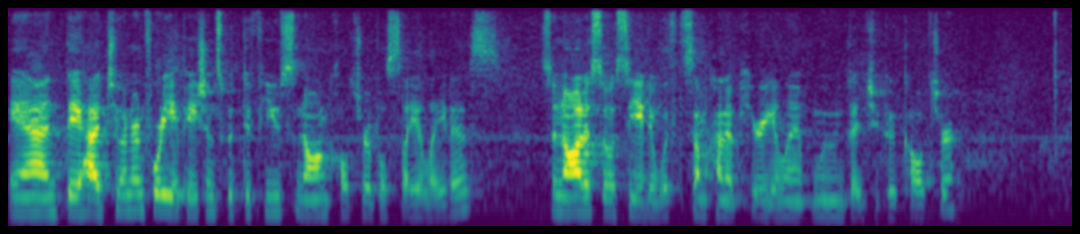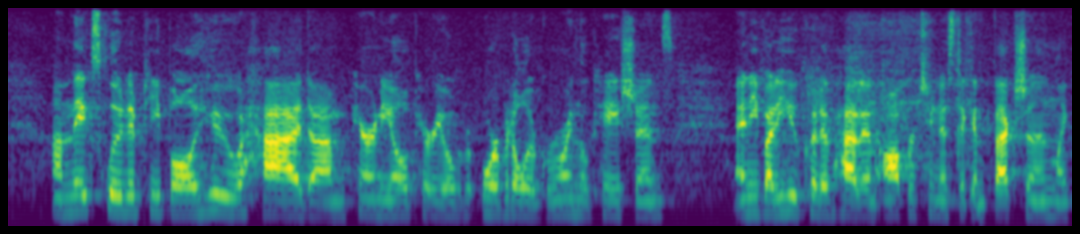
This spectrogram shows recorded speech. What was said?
And they had 248 patients with diffuse non-culturable cellulitis, so not associated with some kind of purulent wound that you could culture. Um, they excluded people who had um, perineal, periorbital, or groin locations, anybody who could have had an opportunistic infection like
